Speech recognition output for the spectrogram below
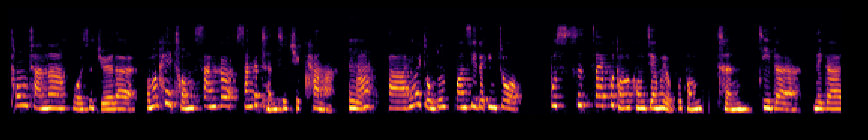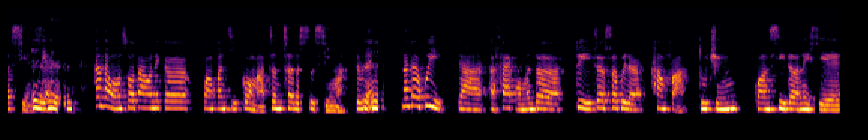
通常呢，我是觉得我们可以从三个三个层次去看嘛。啊啊，因为种族关系的运作不是在不同的空间会有不同层级的那个显现。嗯嗯。刚才我们说到那个官方机构嘛，政策的试行嘛，对不对？那个会啊 affect 我们的对于这个社会的看法，族群。关系的那些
